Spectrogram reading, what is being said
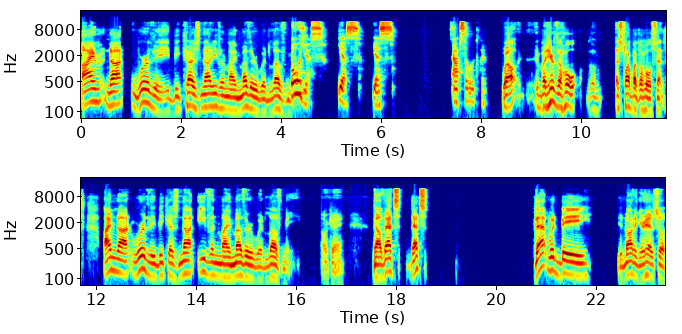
"I'm not worthy because not even my mother would love me." Oh yes, yes, yes, absolutely. Well, but here's the whole. The, let's talk about the whole sentence. I'm not worthy because not even my mother would love me. Okay. Now that's that's that would be you're nodding your head. So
